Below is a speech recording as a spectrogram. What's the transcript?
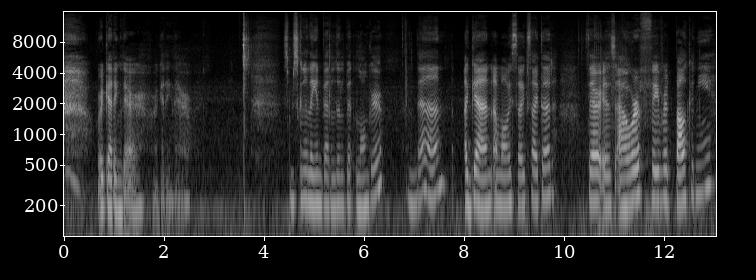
we're getting there we're getting there. So i'm just gonna lay in bed a little bit longer. And then again i'm always so excited. There is our favorite balcony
